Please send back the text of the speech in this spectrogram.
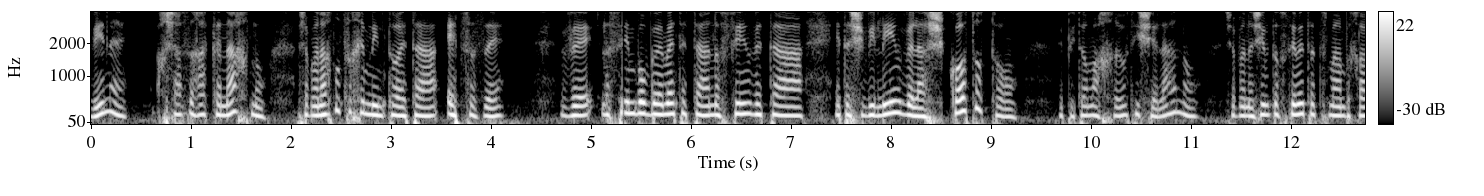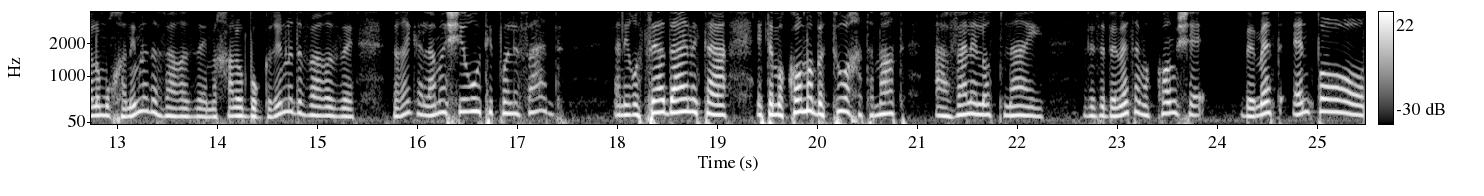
והנה, עכשיו זה רק אנחנו. עכשיו, אנחנו צריכים לנטוע את העץ הזה, ולשים בו באמת את הענפים ואת ה, את השבילים ולהשקות אותו. ופתאום האחריות היא שלנו. עכשיו, אנשים תופסים את עצמם, בכלל לא מוכנים לדבר הזה, הם בכלל לא בוגרים לדבר הזה. ורגע, למה השאירו אותי פה לבד? אני רוצה עדיין את, ה, את המקום הבטוח. את אמרת, אהבה ללא תנאי. וזה באמת המקום שבאמת אין פה...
